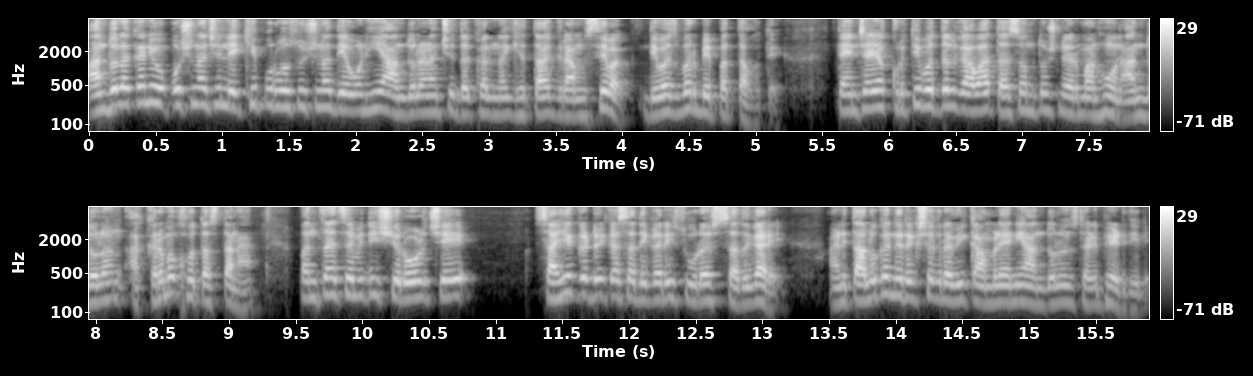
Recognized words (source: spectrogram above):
आंदोलकांनी उपोषणाची लेखी पूर्वसूचना देऊनही आंदोलनाची दखल न घेता ग्रामसेवक दिवसभर बेपत्ता होते. त्यांच्या या कृतीबद्दल गावात असंतोष निर्माण होऊन आंदोलन आक्रमक होत असताना पंचायत समिती शिरोळचे सहाय्यक गटविकास अधिकारी सूरज सदगारे आणि तालुका निरीक्षक रवी कांबळे यांनी आंदोलनस्थळी भेट दिली.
